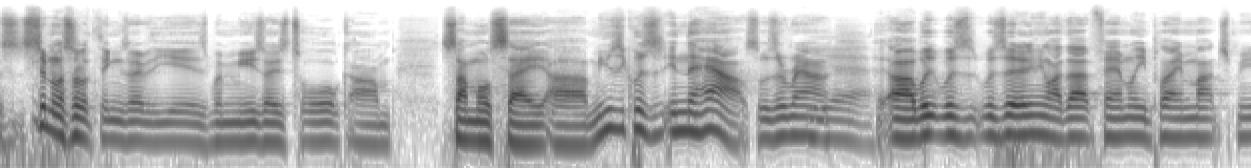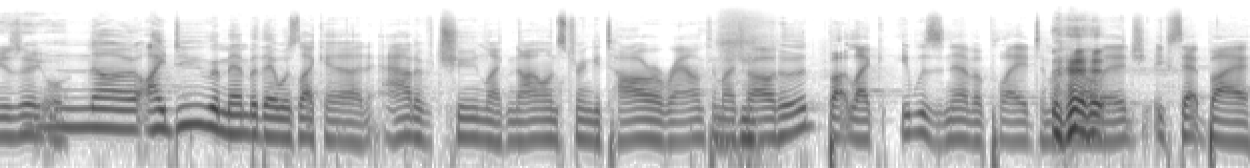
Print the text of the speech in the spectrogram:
similar sort of things over the years when musos talk. Um, some will say uh, music was in the house, was around. Yeah. Uh, was, was there anything like that? Family playing much music? Or? No, I do remember there was like an out of tune like nylon string guitar around through my childhood, but like it was never played to my knowledge except by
